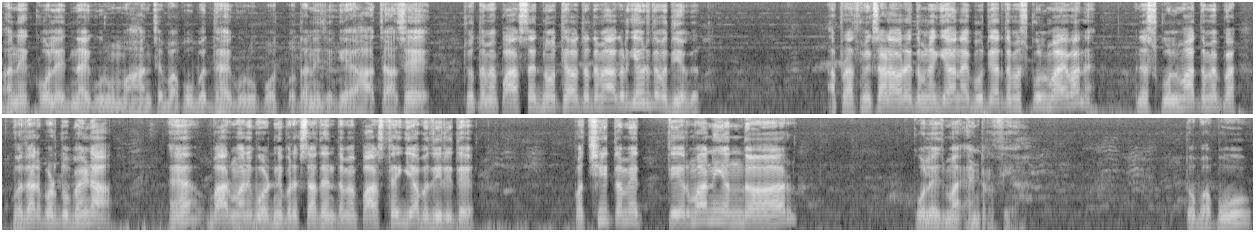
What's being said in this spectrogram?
અને કોલેજના ગુરુ મહાન છે. બાપુ બધાય ગુરુ પોતપોતાની જગ્યાએ સાચા છે. જો તમે પાસ જ ન થયા તો તમે આગળ કેવી રીતે વધી અગત આ પ્રાથમિક શાળાઓએ તમને જ્ઞાન આપ્યું ત્યારે તમે સ્કૂલમાં આવ્યા ને? અને સ્કૂલમાં તમે વધારે પડતું ભણ્યા, હે? બારમાની બોર્ડની પરીક્ષા થઈને તમે પાસ થઈ ગયા બધી રીતે. પછી તમે તેરમાની અંદર કોલેજમાં એન્ટર થયા. તો બાપુ,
